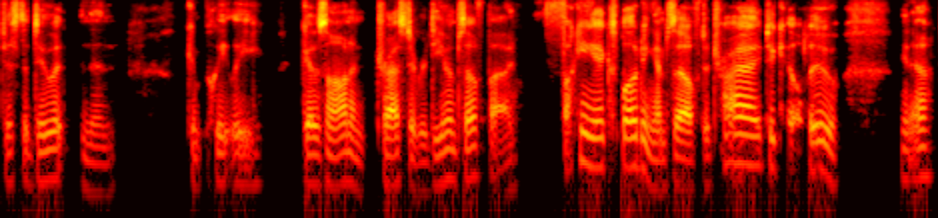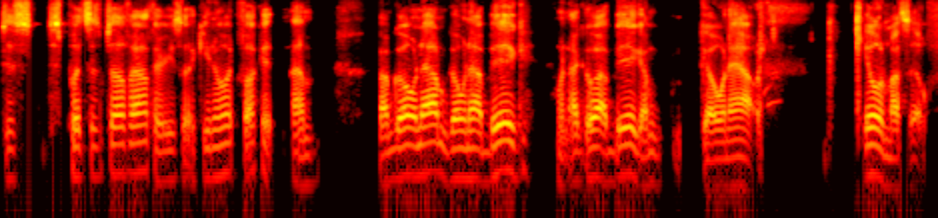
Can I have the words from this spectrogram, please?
just to do it, and then completely goes on and tries to redeem himself by fucking exploding himself to try to kill Boo. You know, just just puts himself out there. He's like, you know what, fuck it. I'm if I'm going out, I'm going out big. When I go out big, I'm going out, killing myself.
